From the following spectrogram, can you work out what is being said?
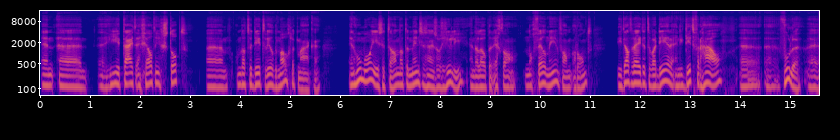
En eh, eh, hier tijd en geld in gestopt, ehm, omdat we dit wilden mogelijk maken. En hoe mooi is het dan dat er mensen zijn zoals jullie, en daar lopen er echt al nog veel meer van rond, die dat weten te waarderen en die dit verhaal eh, eh, voelen, eh,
